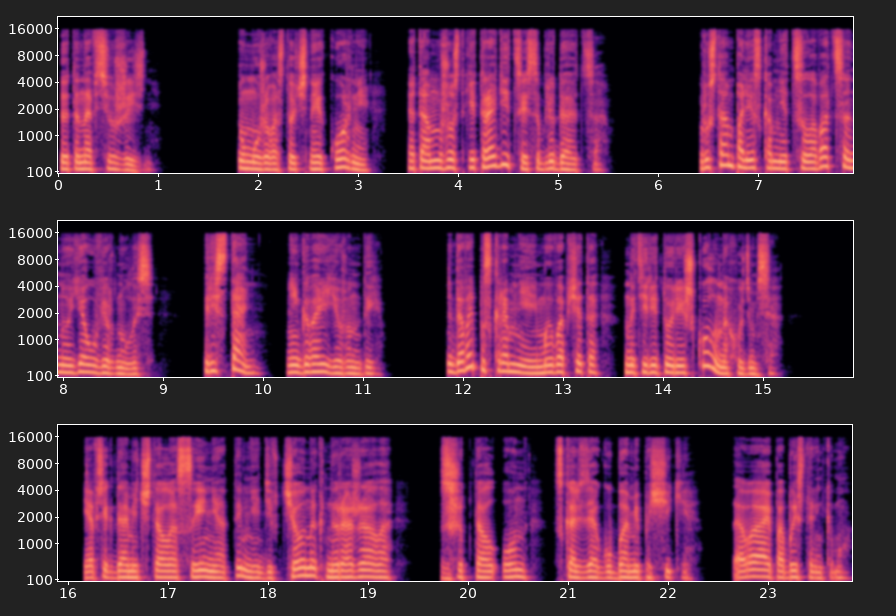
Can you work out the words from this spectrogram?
то это на всю жизнь. У мужа восточные корни, а там жесткие традиции соблюдаются. Рустам полез ко мне целоваться, но я увернулась. «Перестань, не говори ерунды. Давай поскромнее, мы вообще-то на территории школы находимся». «Я всегда мечтала о сыне, а ты мне девчонок нарожала», — зашептал он, скользя губами по щеке. «Давай по-быстренькому.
